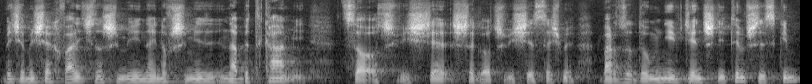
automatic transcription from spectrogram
Będziemy się chwalić naszymi najnowszymi nabytkami, co oczywiście, z czego oczywiście jesteśmy bardzo dumni i wdzięczni tym wszystkim,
